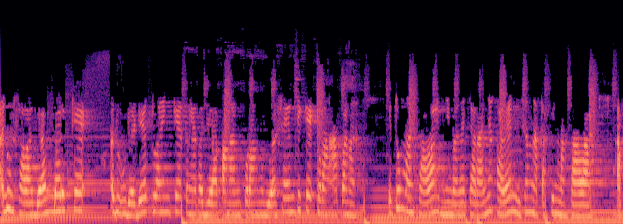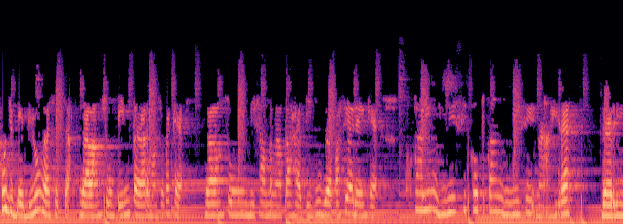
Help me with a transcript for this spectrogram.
aduh salah gambar kek. Aduh udah deadline kek. Ternyata di lapangan kurang 2 cm kek. Kurang apa. Nah itu masalah gimana caranya kalian bisa ngatasin masalah aku juga dulu nggak nggak langsung pinter maksudnya kayak nggak langsung bisa menata hati juga pasti ada yang kayak kok kalian gini sih kok tukang gini sih nah akhirnya dari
